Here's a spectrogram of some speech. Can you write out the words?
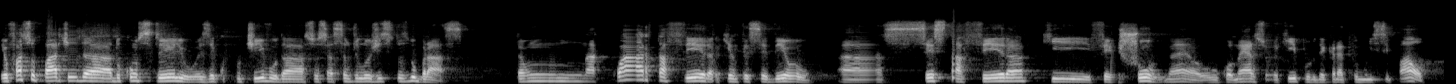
Eu faço parte da, do conselho executivo da Associação de Lojistas do Brás. Então, na quarta-feira que antecedeu a sexta-feira que fechou né, o comércio aqui por decreto municipal,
